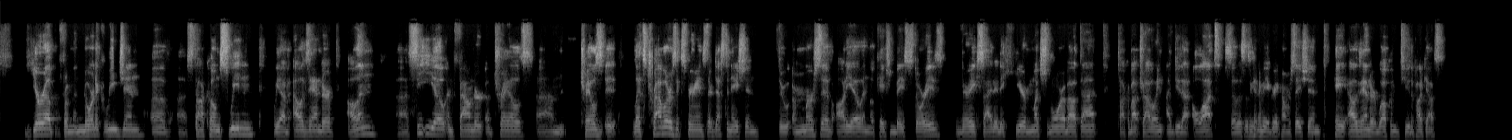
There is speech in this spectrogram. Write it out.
Europe, from the Nordic region of uh, Stockholm, Sweden. We have Alexander Allin, uh, CEO and founder of Trales. Um, Trales it lets travelers experience their destination through immersive audio and location based stories. Very excited to hear much more about that talk about traveling. I do that a lot. So this is going to be a great conversation. Hey, Alexander, welcome to the podcast.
